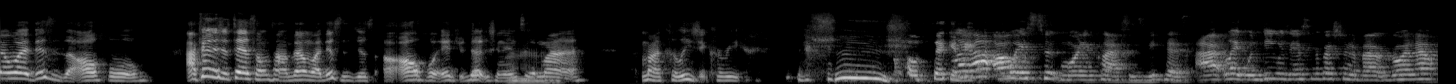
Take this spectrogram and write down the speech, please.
know what? This is an awful. I finished the test sometimes, but I'm like, this is just an awful introduction into Mhm. my my collegiate career. Sheesh. Oh, second. Like I always took morning classes because I like when Dee was answering the question about going out.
